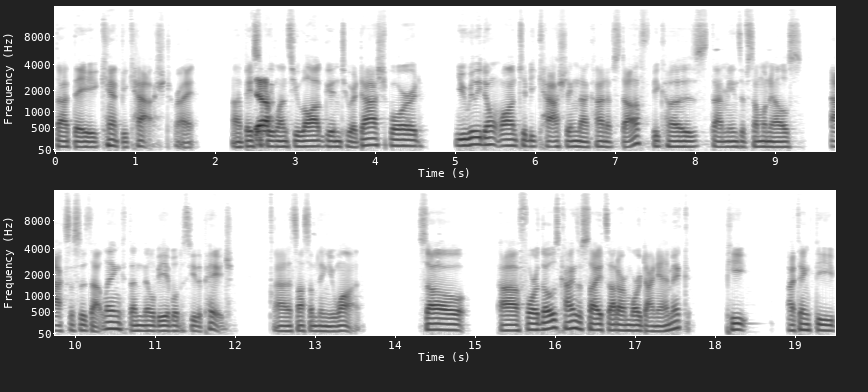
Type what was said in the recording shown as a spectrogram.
that they can't be cached, right? Uh, basically, yeah. once you log into a dashboard, you really don't want to be caching that kind of stuff because that means if someone else accesses that link, then they'll be able to see the page. Uh, that's not something you want. So uh, for those kinds of sites that are more dynamic, P, I think the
